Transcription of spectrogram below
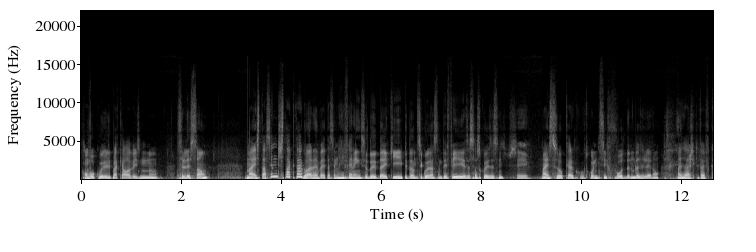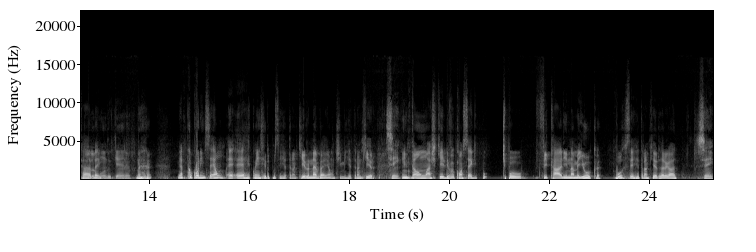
convocou ele pra aquela vez na seleção. Mas tá sendo destaque até agora, né, velho? Tá sendo referência do- da equipe, dando segurança na defesa, essas coisas assim. Sim. Mas eu quero que o Corinthians se foda no Brasileirão. Mas eu acho que vai ficar Todo bem. mundo quer, né? É porque o Corinthians é, um, é, é reconhecido por ser retranqueiro, né, velho? É um time retranqueiro. Sim. Então acho que ele consegue, tipo, ficar ali na meiuca por ser retranqueiro, tá ligado? Sim.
